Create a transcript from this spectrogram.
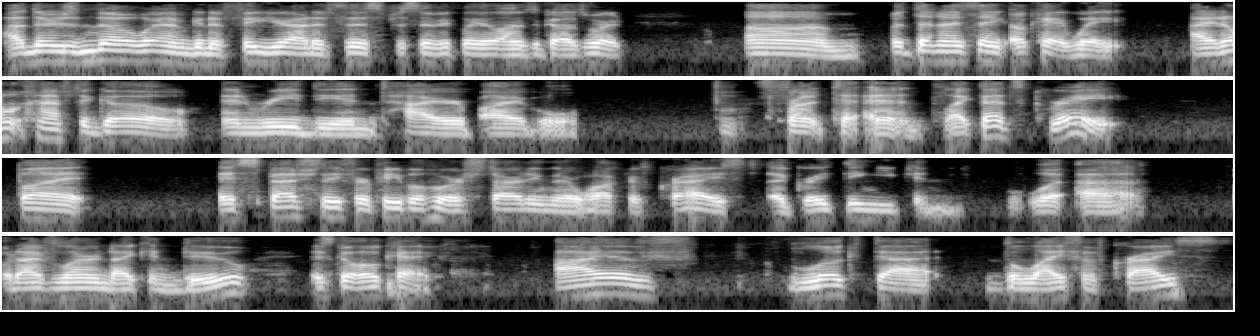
Uh, there's no way I'm going to figure out if this specifically aligns with God's word. Um, but then I think, okay, wait, I don't have to go and read the entire Bible front to end. Like, that's great. But especially for people who are starting their walk with Christ, a great thing you can, what, uh, what I've learned I can do is go, okay, I have looked at the life of Christ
